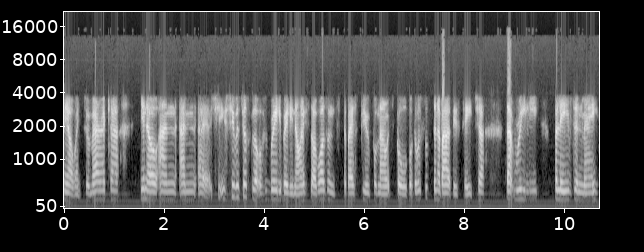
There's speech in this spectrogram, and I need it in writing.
me. I went to America you know, and and uh, she she was just really really nice. I wasn't the best pupil now at school, but there was something about this teacher that really believed in me.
